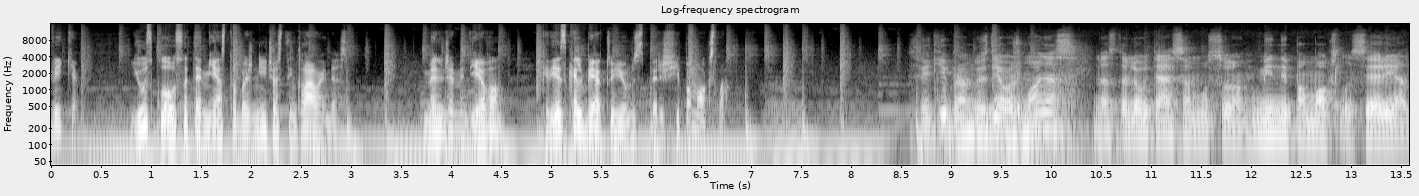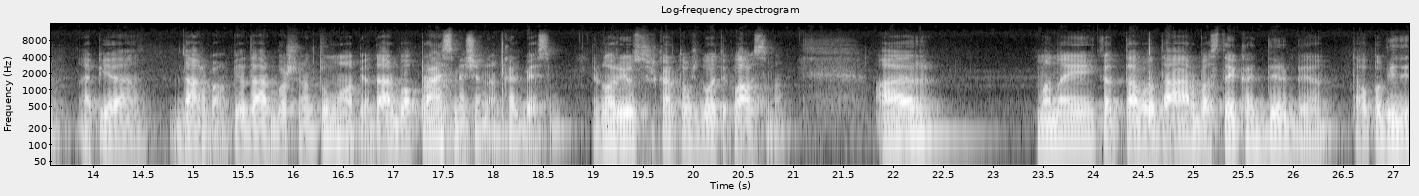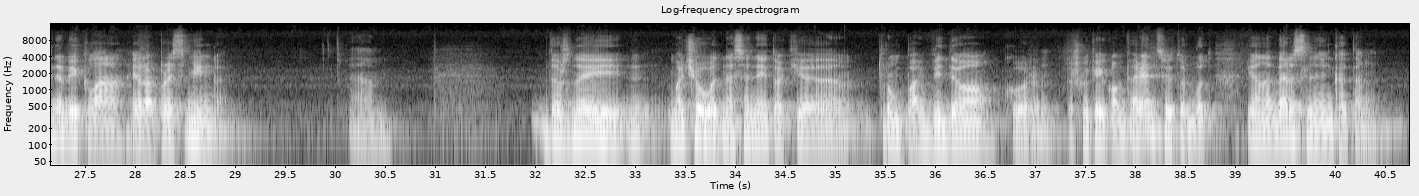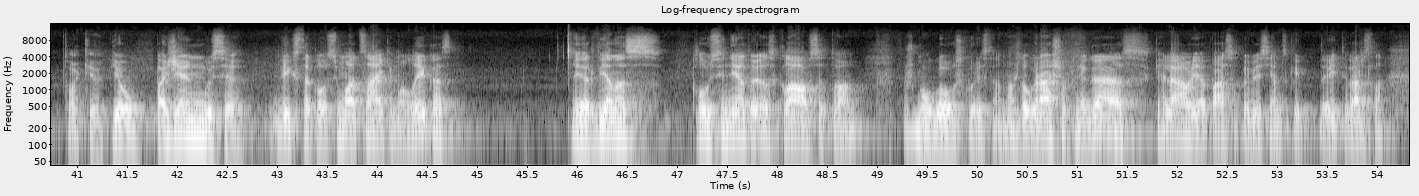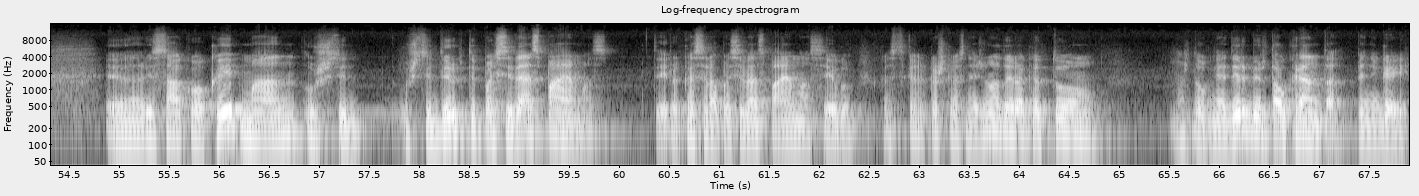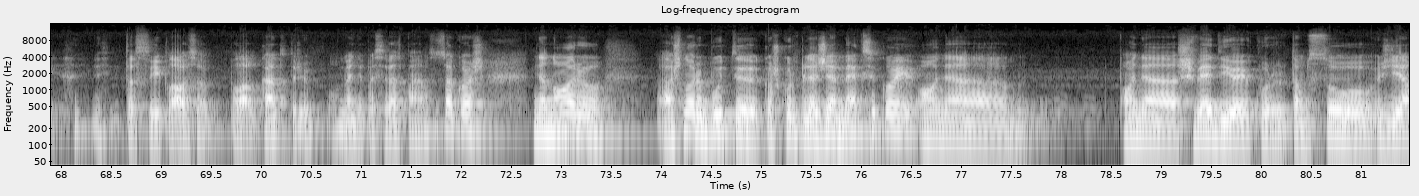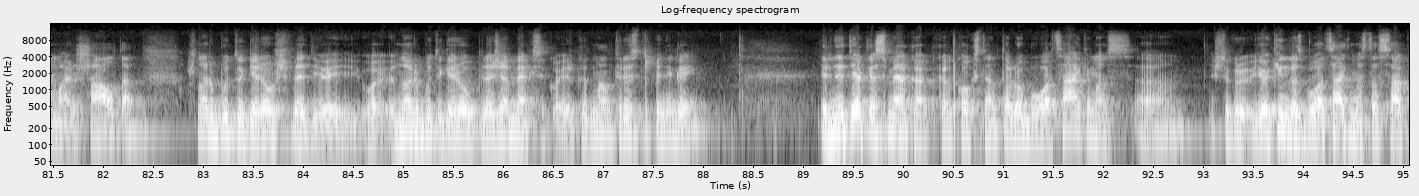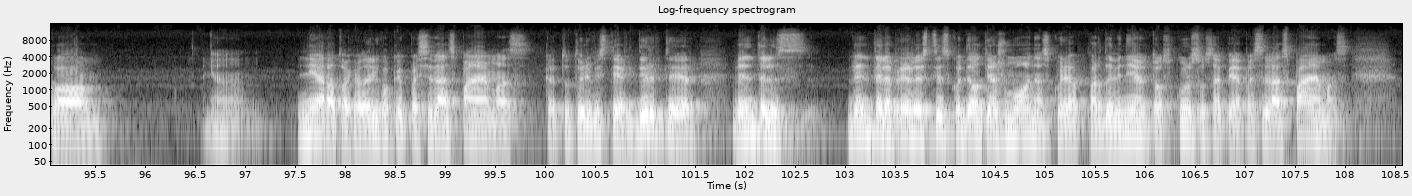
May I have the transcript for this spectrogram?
Sveiki, jūs klausote miesto bažnyčios tinklavaidės. Meldžiame Dievo, kad Jis kalbėtų jums per šį pamokslą. Sveiki, brangus Dievo žmonės, mes toliau tęsiam mūsų mini pamokslų seriją apie darbą, apie darbo šventumo, apie darbo prasme šiandien kalbėsim. Ir noriu jūs iš karto užduoti klausimą. Ar manai, kad tavo darbas, tai, kad dirbi, tavo pagrindinė veikla yra prasminga? Dažnai mačiau vat, neseniai tokį trumpą video, kur kažkokiai konferencijoje turbūt vieną verslininką ten tokį jau pažengusi vyksta klausimų atsakymo laikas. Ir vienas klausinėtojas klausė to žmogaus, kuris ten maždaug rašo knygas, keliauja, pasakoja visiems, kaip daryti verslą. Ir jis sako, kaip man užsi, užsidirbti pasives pajamas. Tai yra, kas yra pasives pajamas, jeigu kas, kažkas nežino, tai yra, kad tu maždaug nedirbi ir tau krenta pinigai. Tas jį klausia, palauk, ką tu turi omeny pasives pajamas. Jis sako, aš nenoriu, aš noriu būti kažkur pleže Meksikoje, o ne, o ne Švedijoje, kur tamsu žiemą ir šalta. Aš noriu būti geriau Švedijoje, oi, noriu būti geriau pleže Meksikoje ir kad man kristų pinigai. Ir ne tiek esmė, koks ten toliau buvo atsakymas. Iš tikrųjų, jokingas buvo atsakymas, tas sako, nėra tokio dalyko kaip pasives pajamas, kad tu turi vis tiek dirbti ir vienintelis, vienintelė priežastis, kodėl tie žmonės, kurie pardavinėjo tos kursus apie pasives pajamas,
